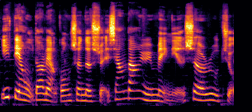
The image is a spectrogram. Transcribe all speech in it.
一点五到两公升的水，相当于每年摄入九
